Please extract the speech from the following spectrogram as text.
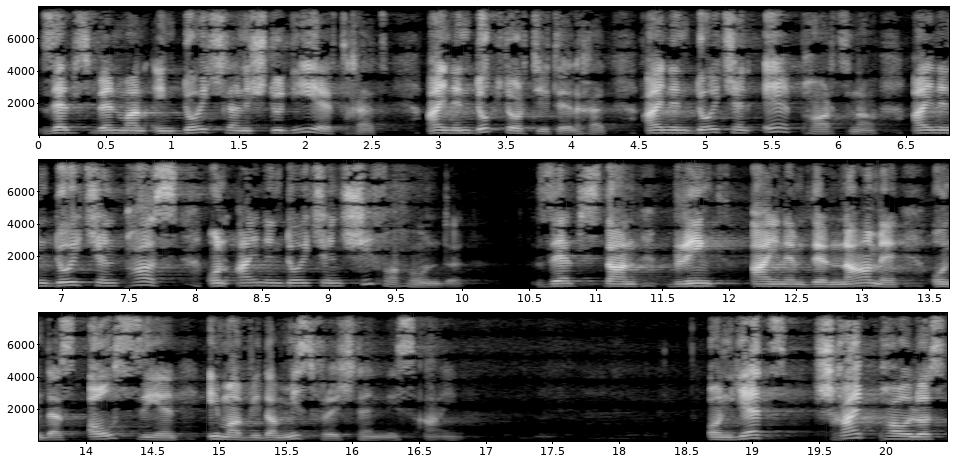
selbst wenn man in Deutschland studiert hat, einen Doktortitel hat, einen deutschen Ehepartner, einen deutschen Pass und einen deutschen Schifferhund, selbst dann bringt einem der Name und das Aussehen immer wieder Missverständnis ein. Und jetzt schreibt Paulus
